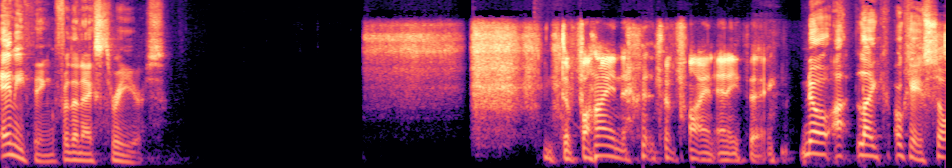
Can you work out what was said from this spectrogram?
anything for the next three years? define define anything. No, like okay, so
